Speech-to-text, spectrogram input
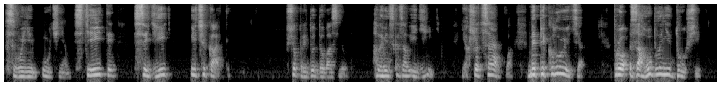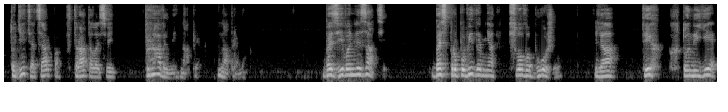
своїм учням: стійте, сидіть і чекайте, що прийдуть до вас люди. Але він сказав: ідіть, якщо церква не піклується про загублені душі, тоді ця церква втратила свій правильний напрям, напрямок. Без евангелізації, без проповідання Слова Божого для тих, хто не є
